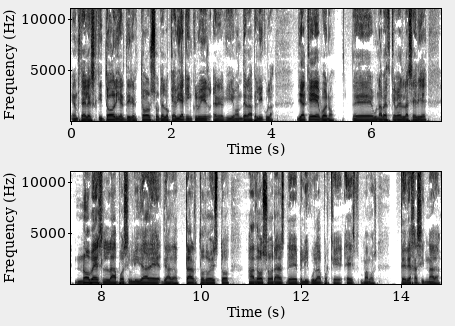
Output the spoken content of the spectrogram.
entre el escritor y el director sobre lo que había que incluir en el guion de la película, ya que, bueno, eh, una vez que ves la serie no ves la posibilidad de, de adaptar todo esto a dos horas de película porque es, vamos, te deja sin nada.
